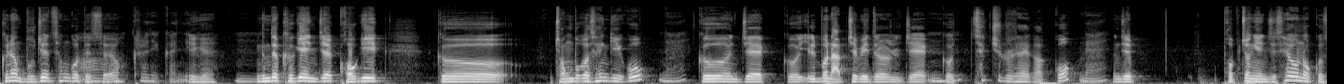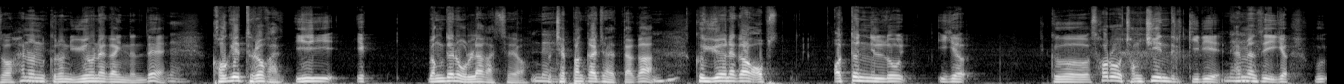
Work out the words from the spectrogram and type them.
그냥 무죄 선고됐어요. 어, 그러니까요. 이게. 음. 근데 그게 이제 거기 그 정부가 생기고 네. 그 이제 그 일본 앞제비들 이제 그 색출을 해갖고 네. 이제 법정에 이제 세워놓고서 하는 그런 위원회가 있는데 네. 거기에 들어가 이, 이 명단에 올라갔어요. 네. 그 재판까지 했다가 그 위원회가 없 어떤 일로 이게 그 서로 정치인들끼리 네. 하면서 이게 우-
